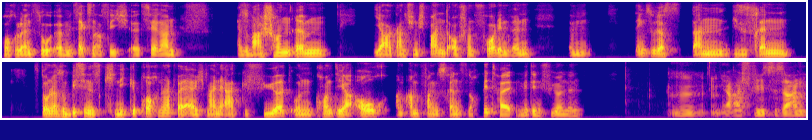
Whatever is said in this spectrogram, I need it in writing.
Jorge Lorenzo äh, mit 86 äh, Zählern. Also war schon ähm, ja ganz schön spannend, auch schon vor dem Rennen. Ähm, denkst du, dass dann dieses Rennen Stoner so ein bisschen das Knick gebrochen hat, weil er, ich meine, er hat geführt und konnte ja auch am Anfang des Rennens noch mithalten mit den Führenden. Hm, ja, schwierig zu sagen.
